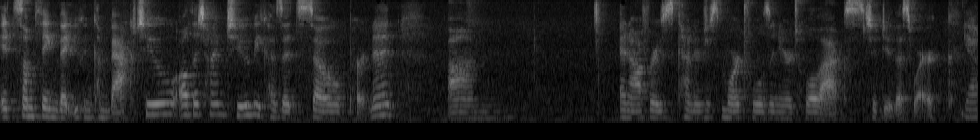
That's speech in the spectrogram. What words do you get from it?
it's something that you can come back to all the time too because it's so pertinent, um, and offers kind of just more tools in your toolbox to do this work. Yeah,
